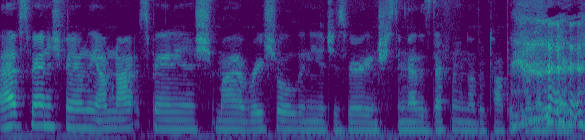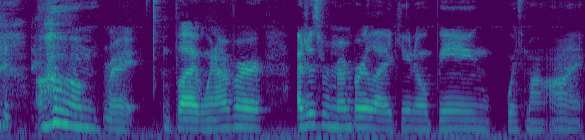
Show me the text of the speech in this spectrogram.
I have Spanish family. I'm not Spanish. My racial lineage is very interesting. That is definitely another topic for another day. um, right. But whenever I just remember, like you know, being with my aunt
